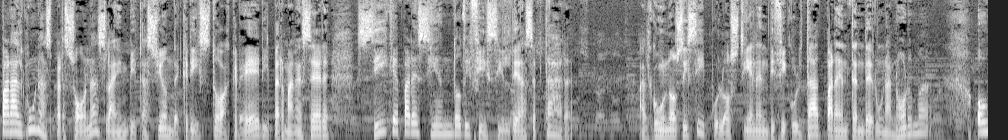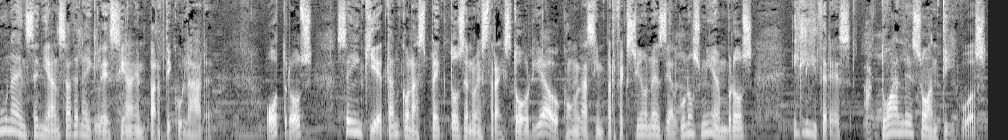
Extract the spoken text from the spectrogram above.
Para algunas personas la invitación de Cristo a creer y permanecer sigue pareciendo difícil de aceptar. Algunos discípulos tienen dificultad para entender una norma o una enseñanza de la iglesia en particular. Otros se inquietan con aspectos de nuestra historia o con las imperfecciones de algunos miembros y líderes actuales o antiguos.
